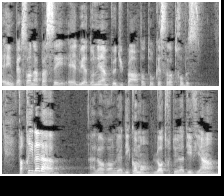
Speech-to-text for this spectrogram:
Et une personne a passé et elle lui a donné un peu du pain. Alors on lui a dit comment? L'autre lui a dit viens,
